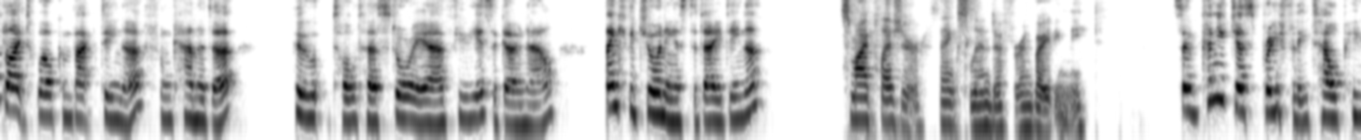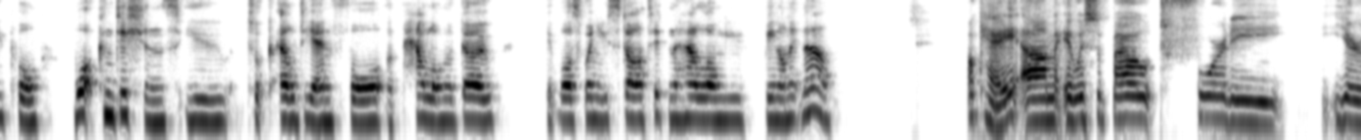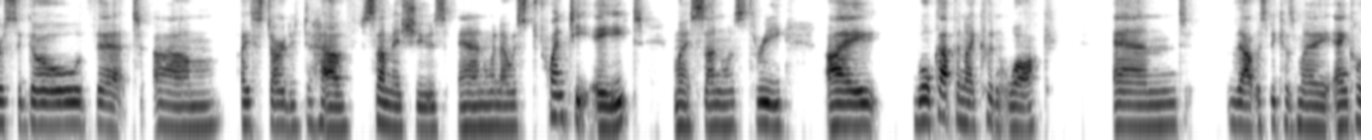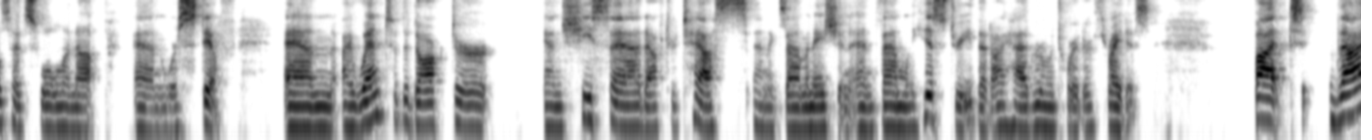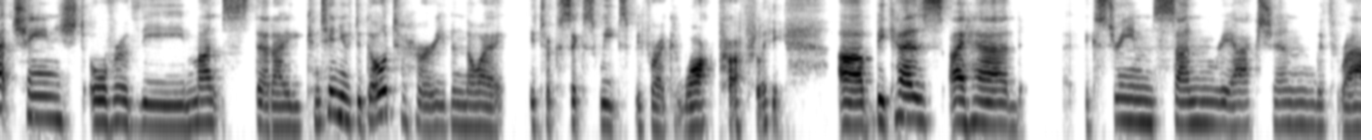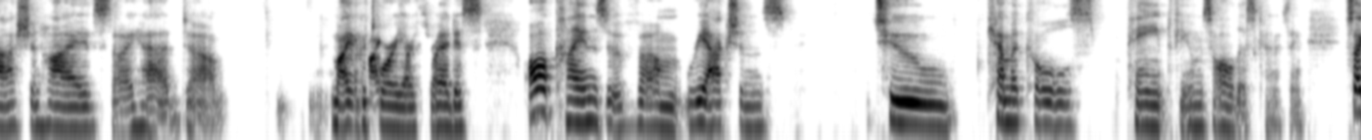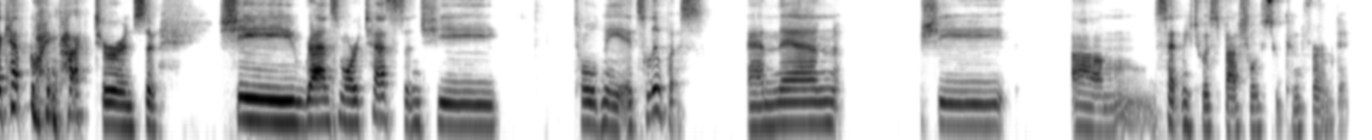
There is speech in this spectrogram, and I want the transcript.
I'd like to welcome back Deena from Canada, who told her story a few years ago now. Thank you for joining us today, Deena. It's my pleasure. Thanks, Linda, for inviting me. So, can you just briefly tell people what conditions you took LDN for, how long ago it was when you started, and how long you've been on it now? Okay, um, it was about 40 years ago that um, I started to have some issues. And when I was 28, my son was three, I woke up and I couldn't walk. And that was because my ankles had swollen up and were stiff. And I went to the doctor, and she said, after tests and examination and family history, that I had rheumatoid arthritis. But that changed over the months that I continued to go to her, even though I it took six weeks before I could walk properly, uh, because I had extreme sun reaction with rash and hives. I had um, migratory arthritis, all kinds of um, reactions to chemicals, paint, fumes, all this kind of thing. So I kept going back to her. And so she ran some more tests and she told me it's lupus. And then she um, sent me to a specialist who confirmed it.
